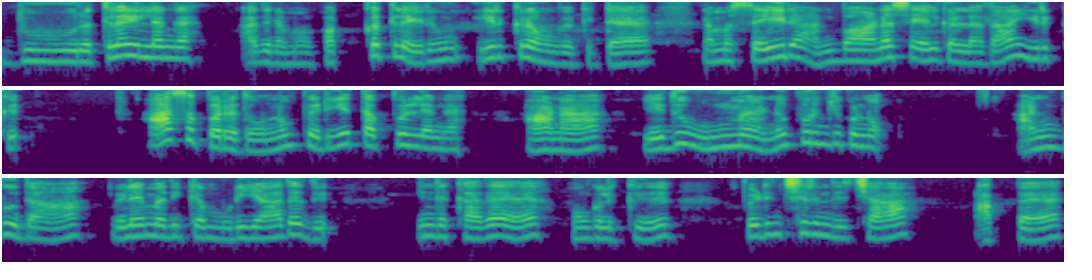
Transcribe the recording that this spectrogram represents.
தூரத்தில் இல்லைங்க. அது நம்ம பக்கத்தில் இரு இருக்கிறவங்க கிட்ட நம்ம செய்கிற அன்பான செயல்களில் தான் இருக்குது ஆசைப்படுறது ஒன்றும் பெரிய தப்பு இல்லைங்க. ஆனா எது உண்மைன்னு புரிஞ்சுக்கணும். அன்பு தான் விலை மதிக்க முடியாதது. இந்த கதை உங்களுக்கு பிடிச்சிருந்துச்சா? அப்ப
